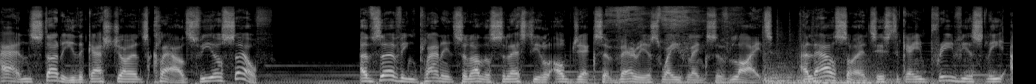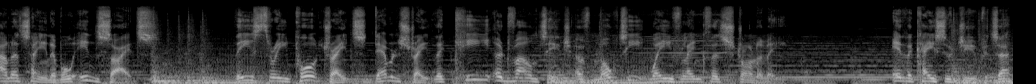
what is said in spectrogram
and study the gas giant's clouds for yourself. Observing planets and other celestial objects at various wavelengths of light allows scientists to gain previously unattainable insights. These three portraits demonstrate the key advantage of multi-wavelength astronomy. In the case of Jupiter,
